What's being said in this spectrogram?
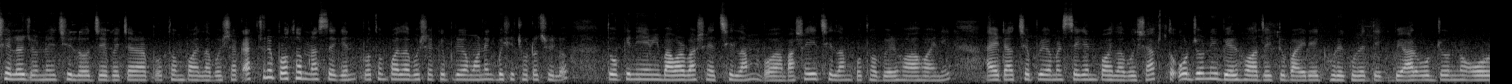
ছেলের জন্যই ছিল যে, বেচারার প্রথম পয়লা বৈশাখ। অ্যাকচুয়ালি প্রথম না সেকেন্ড প্রথম পয়লা বৈশাখে প্রিয়ম অনেক বেশি ছোট ছিল। তো ওকে নিয়ে আমি বাবার বাসায় ছিলাম বাসায় ছিলাম কোথাও বের হওয়া হয়নি। আর এটা হচ্ছে প্রিয়মের সেকেন্ড পয়লা বৈশাখ। তো ওর জন্যই বের হওয়া যায় একটু বাইরে ঘুরে ঘুরে দেখবে। আর ওর জন্য ওর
